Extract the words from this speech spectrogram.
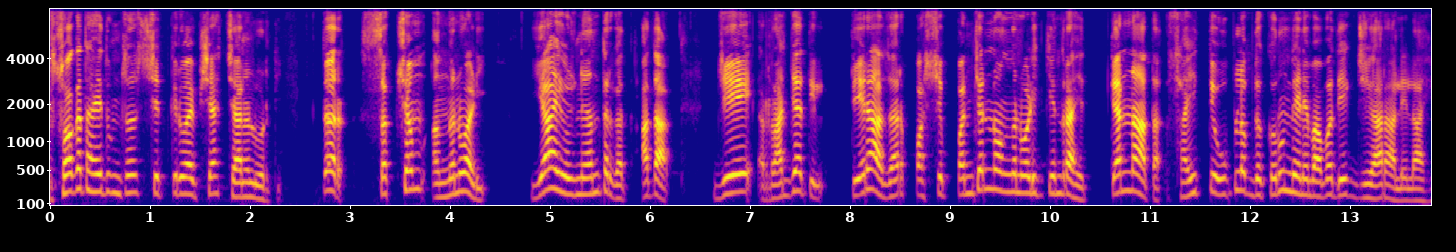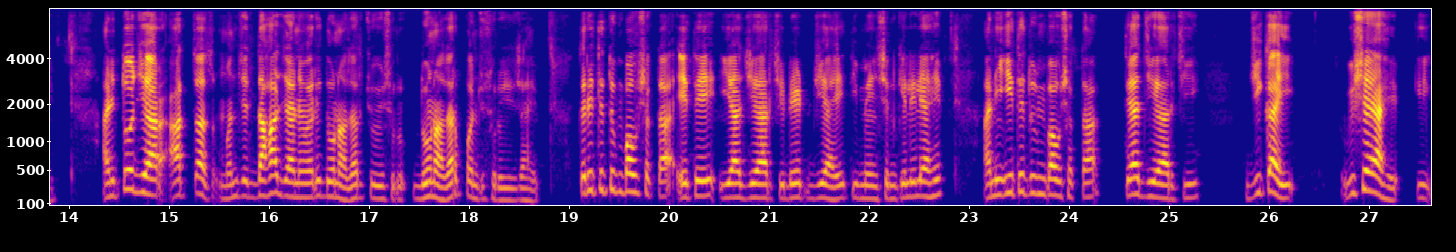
स्वागत आहे तुमचं शेतकरी वाईफच्या चॅनलवरती. तर सक्षम अंगणवाडी या योजनेअंतर्गत आता जे राज्यातील तेरा हजार पाचशे पंच्याण्णव अंगणवाडी केंद्र आहेत त्यांना आता साहित्य उपलब्ध करून देण्याबाबत एक जी आर आलेला आहे. आणि तो जी आर आजचाच म्हणजे दहा जानेवारी दोन हजार चोवीस रु दोन हजार पंचवीस रोजीचा आहे. तर इथे तुम्ही पाहू शकता येथे या जी आरची डेट जी आहे ती मेन्शन केलेली आहे. आणि इथे तुम्ही पाहू शकता त्या जी आरची जी काही विषय आहे की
